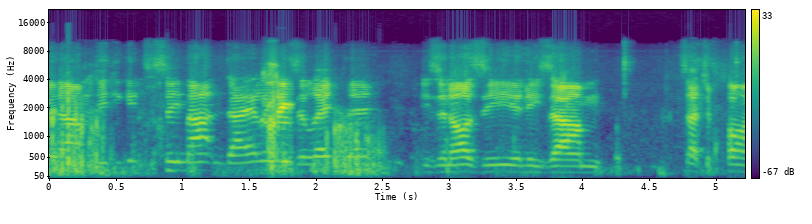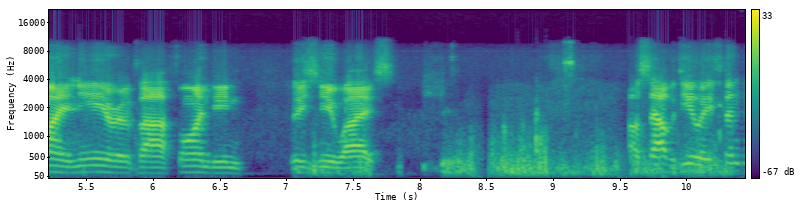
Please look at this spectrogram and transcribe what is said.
But um, did you get to see Martin Daly? He's a legend. He's an Aussie, and he's um such a pioneer of uh, finding these new waves. I'll start with you, Ethan.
